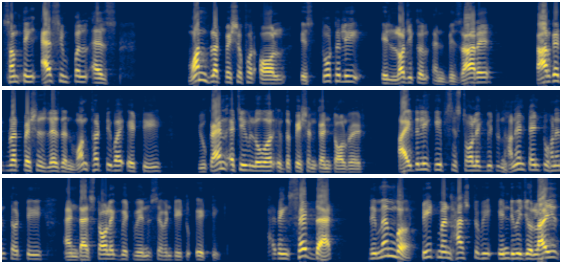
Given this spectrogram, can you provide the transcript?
something as simple as one blood pressure for all is totally illogical and bizarre target blood pressure is less than 130 by 80, you can achieve lower if the patient can tolerate. Ideally keep systolic between 110 to 130 and diastolic between 70 to 80. Having said that, remember treatment has to be individualized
